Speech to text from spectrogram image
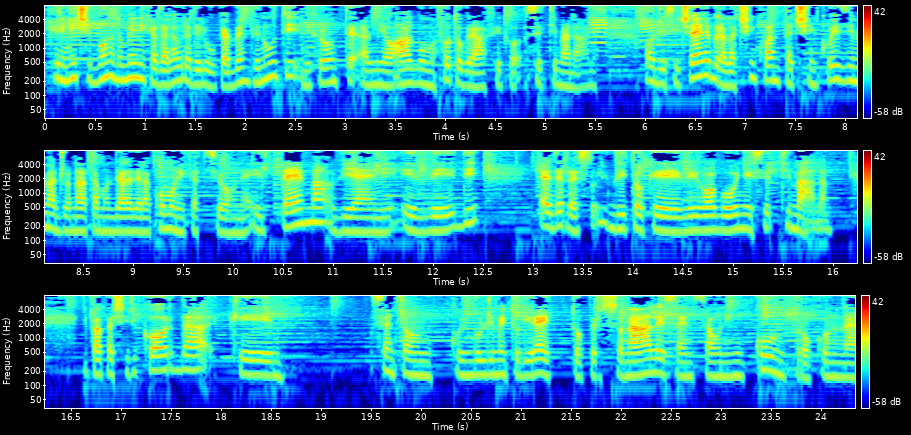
Cari amici, buona domenica da Laura De Luca e benvenuti di fronte al mio album fotografico settimanale. Oggi si celebra la 55esima giornata mondiale della comunicazione. Il tema Vieni e vedi è del resto l'invito che vi rivolgo ogni settimana. Il Papa ci ricorda che senza un coinvolgimento diretto, personale, senza un incontro con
